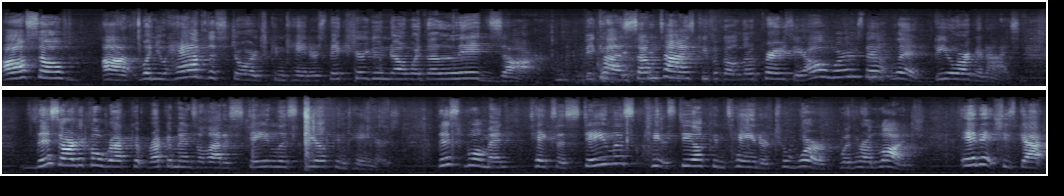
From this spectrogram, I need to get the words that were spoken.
Also, uh, when you have the storage containers, make sure you know where the lids are. Because sometimes people go a little crazy. Oh, where's that lid? Be organized. This article rec recommends a lot of stainless steel containers. This woman takes a stainless steel container to work with her lunch. In it, she's got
